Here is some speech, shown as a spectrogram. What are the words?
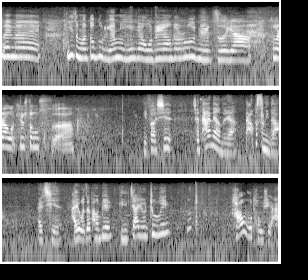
微微，你怎么都不怜悯一下我这样的弱女子呀？就让我去送死？你放心，像他那样的人打不死你的，而且还有我在旁边给你加油助威。毫无同学爱。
